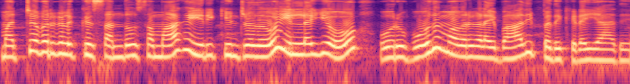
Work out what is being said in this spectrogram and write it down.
மற்றவர்களுக்கு சந்தோஷமாக இருக்கின்றதோ இல்லையோ ஒருபோதும் அவர்களை பாதிப்பது கிடையாது.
